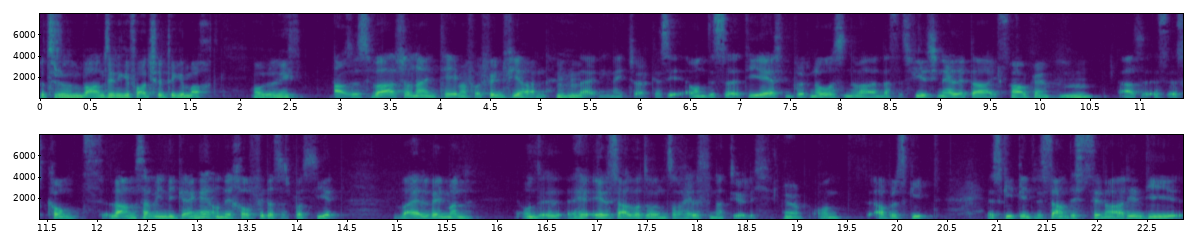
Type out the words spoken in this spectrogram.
hat es schon wahnsinnige Fortschritte gemacht, oder nicht? Also es war schon ein Thema vor fünf Jahren, mhm. Lightning Network. Und es, äh, die ersten Prognosen waren, dass es viel schneller da ist. Ah, okay. Mhm. Also es, es kommt langsam in die Gänge und ich hoffe, dass es passiert, weil wenn man und äh, El Salvador und so helfen natürlich. Ja. Und aber es gibt es gibt interessante Szenarien, die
